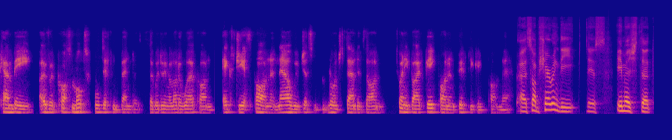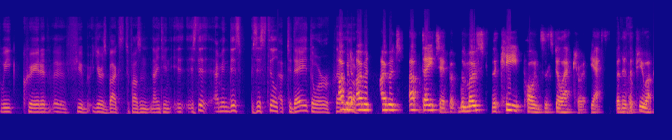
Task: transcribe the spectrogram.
can be over across multiple different vendors. So we're doing a lot of work on XGS-PON and now we've just launched standards on 25 gig PON and 50 gig PON there. Uh, so I'm sharing the this image that we created a few years back, 2019. Is, is this? I mean, this is this still up to date or? I would, of... I would, I would update it, but the most, the key points are still accurate. Yes, but there's a few up.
